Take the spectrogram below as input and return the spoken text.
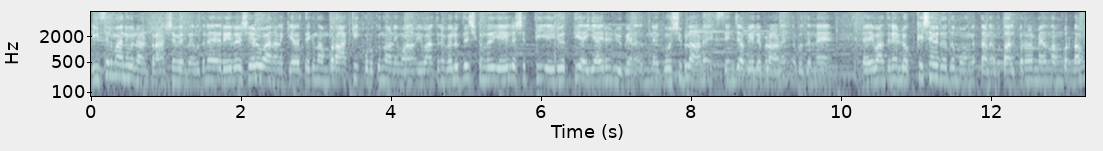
ഡീസൽ മാനുവലാണ് ട്രാൻഷൻ വരുന്നത്. അതുപോലെ റീ രജിസ്റ്റേർഡ് വാഹനമാണ്. കേരളത്തേക്ക് നമ്പർ ആക്കി കൊടുക്കുന്നതാണ് ഈ വാഹനം. ഈ വാഹനത്തിന് വില ഉദ്ദേശിക്കുന്നത് ഏഴ് ലക്ഷത്തി എഴുപത്തി അയ്യായിരം രൂപയാണ്. അത് നെഗോഷ്യബിൾ ആണ് എക്സ്ചേഞ്ച് അവൈലബിൾ ആണ്. അതുപോലെ തന്നെ ഈ വാഹനത്തിന് ലൊക്കേഷൻ വരുന്നത് മോങ്ങത്താണ് അപ്പോൾ താല്പര്യം മേലെ നമ്പർ ഉണ്ടാവും.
